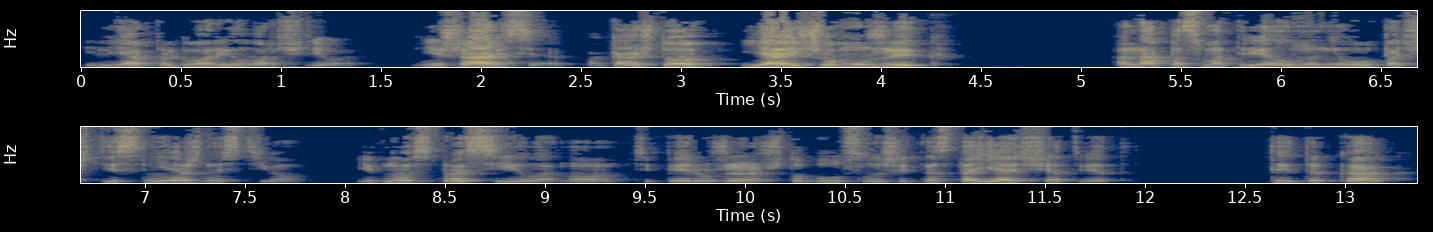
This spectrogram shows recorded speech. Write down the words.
Илья проговорил ворчливо. «Не шарься, пока что я еще мужик». Она посмотрела на него почти с нежностью и вновь спросила, но теперь уже, чтобы услышать настоящий ответ. «Ты-то как?»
